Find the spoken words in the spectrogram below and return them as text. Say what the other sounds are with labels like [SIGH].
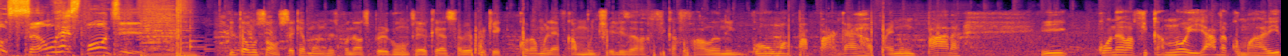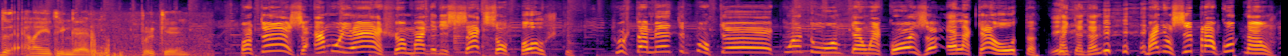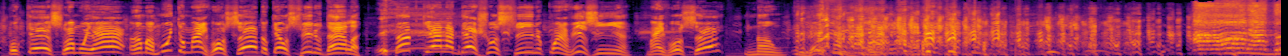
Moção responde. Então, Moção, você que é bom de responder umas perguntas, eu queria saber por que quando a mulher fica muito feliz, ela fica falando igual uma papagaia, rapaz, não para. E quando ela fica noiada com o marido, ela entra em greve. Por quê? Potência, a mulher é chamada de sexo oposto justamente porque quando o homem quer uma coisa, ela quer outra. Tá entendendo? [LAUGHS] Mas não se preocupe não, porque sua mulher ama muito mais você do que os filhos dela. Tanto que ela deixa os filhos com a vizinha, mas você não. [LAUGHS] A hora do.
